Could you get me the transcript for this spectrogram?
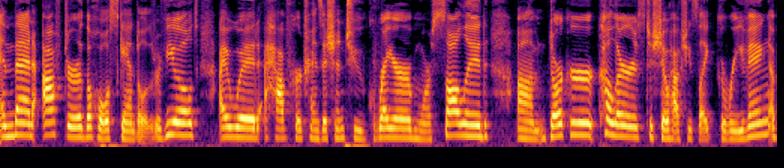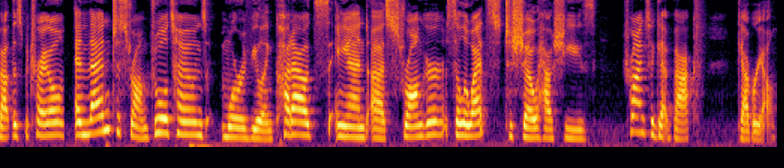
And then after the whole scandal is revealed, I would have her transition to grayer, more solid, um, darker colors to show how she's like grieving about this betrayal. And then to strong jewel tones, more revealing cutouts, and uh, stronger silhouettes to show how she's trying to get back Gabriel.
